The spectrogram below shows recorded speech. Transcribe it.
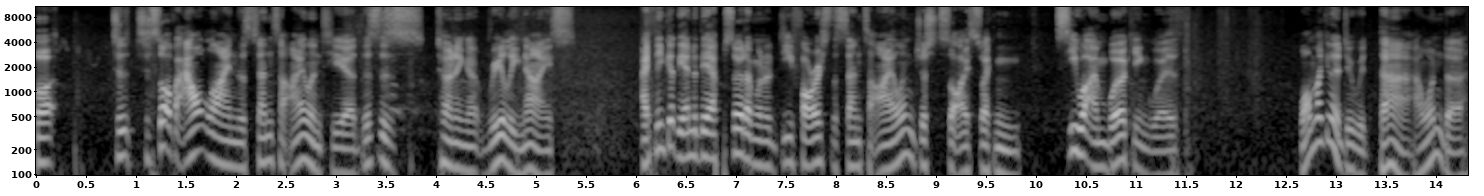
But to, to sort of outline the center island here, this is turning out really nice. I think at the end of the episode, I'm going to deforest the center island just so I, so I can see what I'm working with. What am I going to do with that? I wonder.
